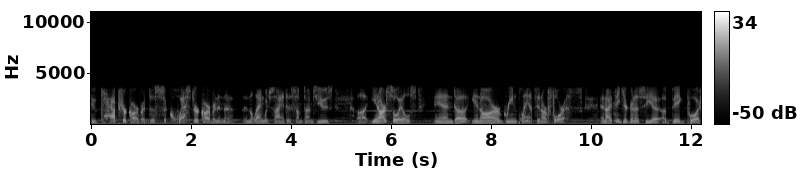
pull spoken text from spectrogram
to capture carbon, to sequester carbon in the in the language scientists sometimes use uh, in our soils and uh, in our green plants, in our forests. And I think you're going to see a, a big push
